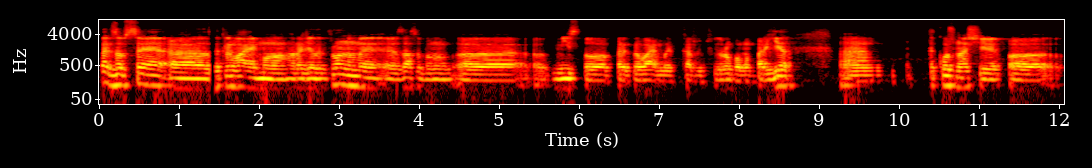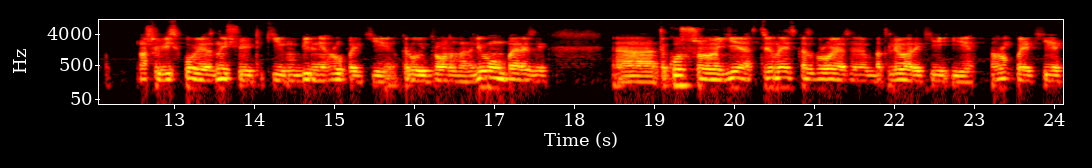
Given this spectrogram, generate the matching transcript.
Перш за все, е, закриваємо радіоелектронними е, засобами місто, перекриваємо, як кажуть, робимо бар'єр. Також наші, наші військові знищують такі мобільні групи, які керують дронами на лівому березі. Е, Також е, є стрілецька зброя, батальйонники і групи, які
